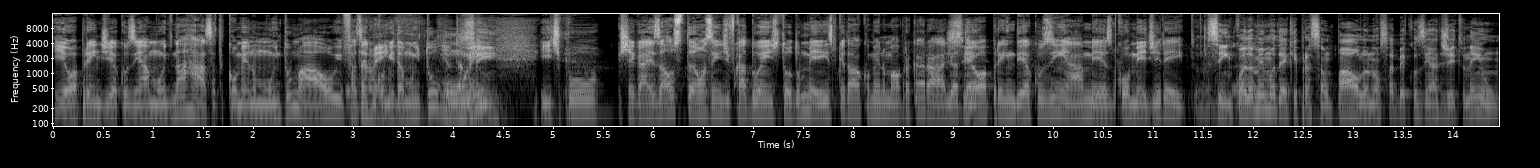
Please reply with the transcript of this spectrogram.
E eu aprendi a cozinhar muito na raça, comendo muito mal e fazendo também. comida muito ruim. E, tipo, chegar à exaustão, assim, de ficar doente todo mês, porque tava comendo mal pra caralho. Sim. Até eu aprender a cozinhar mesmo, comer direito, né? Sim, quando eu me mudei aqui pra São Paulo, eu não sabia cozinhar de jeito nenhum.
